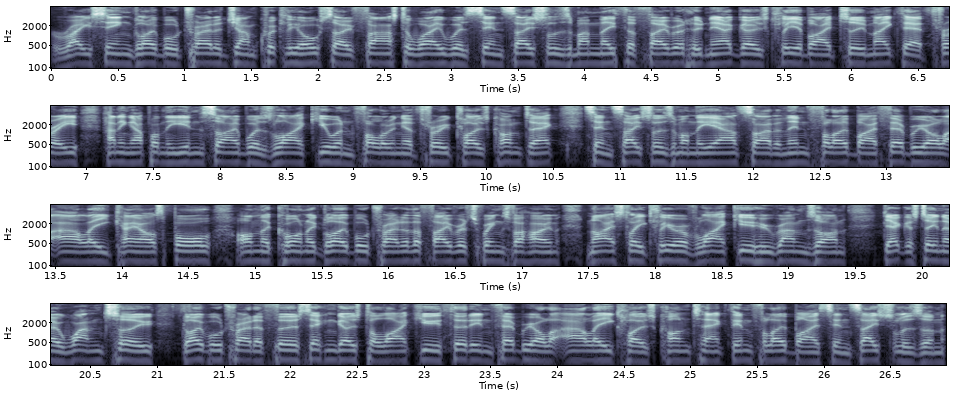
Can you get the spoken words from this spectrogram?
Racing Global Trader jump quickly. Also fast away was Sensationalism underneath the favourite, who now goes clear by two. Make that three. Hunting up on the inside was Like You, and following it through close contact. Sensationalism on the outside, and then followed by Fabriola Ali. Chaos Ball on the corner. Global Trader, the favourite, swings for home. Nicely clear of Like You, who runs on. D'Agostino one two. Global Trader first. Second goes to Like You. Third in Fabriola Ali. Close contact. Then followed by Sensationalism.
